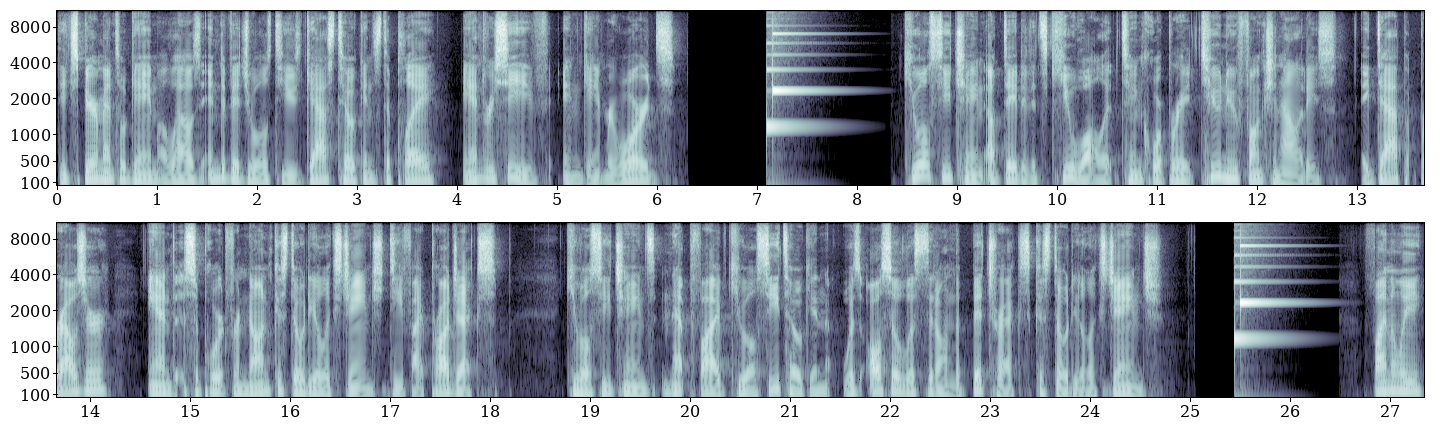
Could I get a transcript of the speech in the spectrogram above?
The experimental game allows individuals to use gas tokens to play and receive in game rewards. QLC Chain updated its Q wallet to incorporate two new functionalities a dApp browser and support for non custodial exchange DeFi projects. QLC Chain's NEP5 QLC token was also listed on the Bittrex custodial exchange. Finally,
